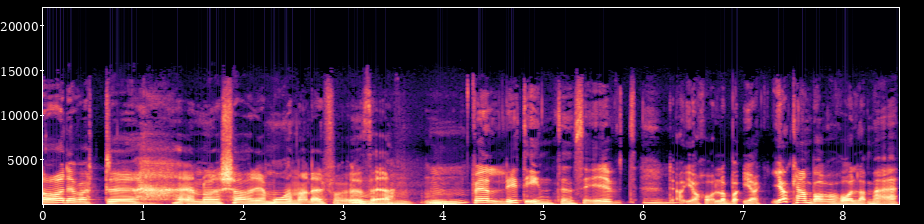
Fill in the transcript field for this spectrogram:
Ja, det har varit eh, några köriga månader får vi väl säga. Mm. Väldigt intensivt. Ja, Jag, håller, jag, jag kan bara hålla med.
